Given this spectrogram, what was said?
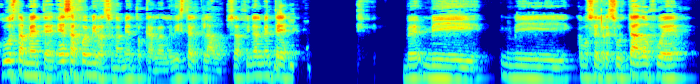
Justamente, ese fue mi razonamiento, Carla, le diste el clavo. O sea, finalmente, mi, mi, como se el resultado fue,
